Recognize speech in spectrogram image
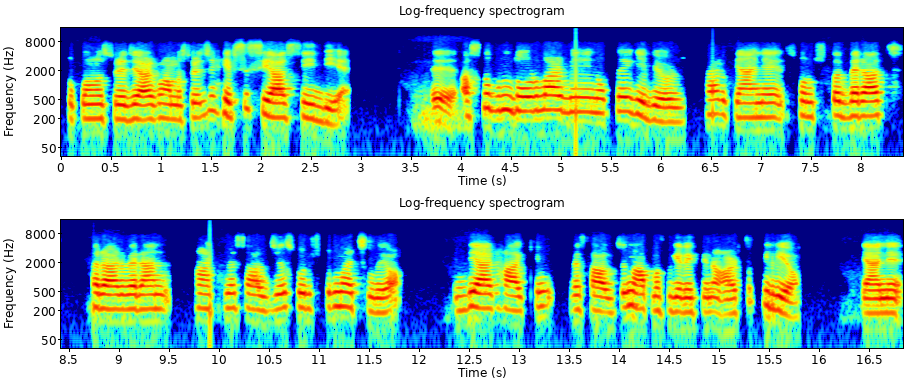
tutuklama süreci, yargılama süreci hepsi siyasi diye. Ee, aslında bunu doğrular bir noktaya geliyoruz. Yani sonuçta beraat karar veren hakime savcıya soruşturma açılıyor. Diğer hakim ve savcı ne yapması gerektiğini artık biliyor. Yani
